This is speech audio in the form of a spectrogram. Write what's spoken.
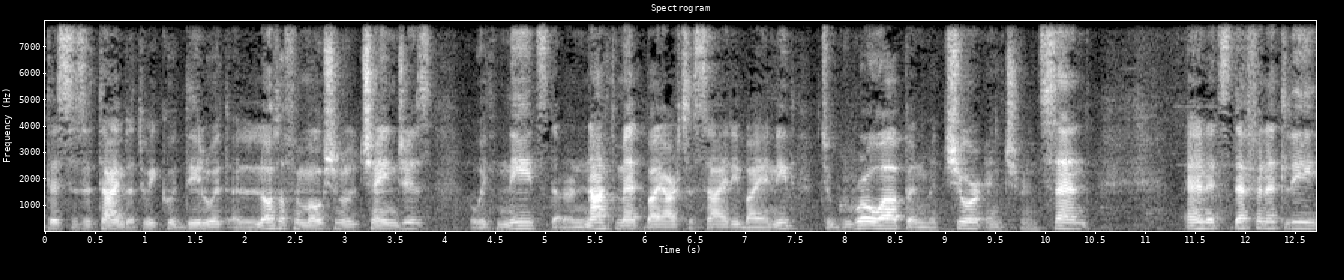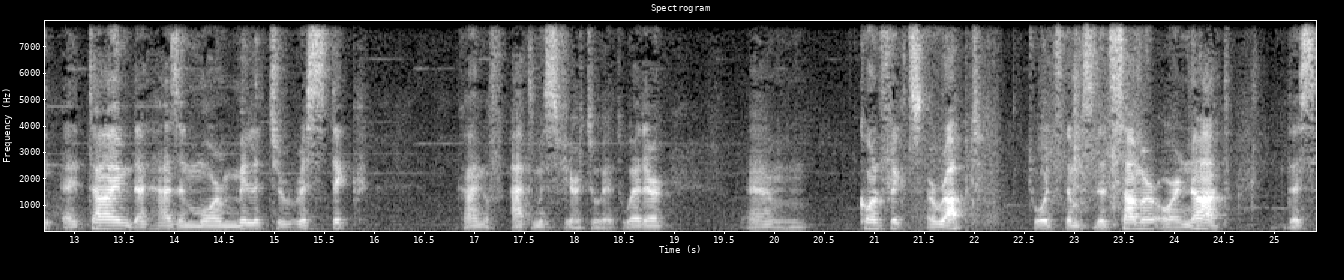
This is a time that we could deal with a lot of emotional changes with needs that are not met by our society, by a need to grow up and mature and transcend. And it's definitely a time that has a more militaristic kind of atmosphere to it, whether um, conflicts erupt towards the, the summer or not, this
